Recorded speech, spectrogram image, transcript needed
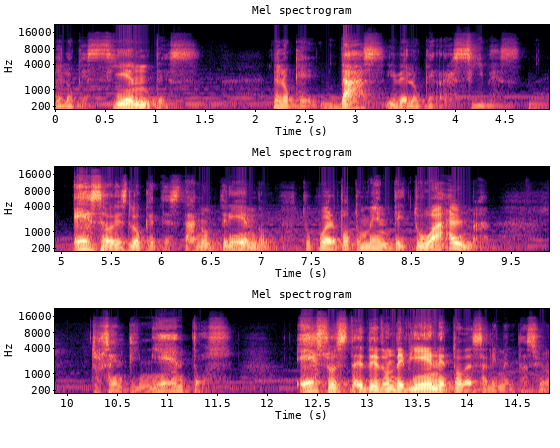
de lo que sientes de lo que das y de lo que recibes. Eso es lo que te está nutriendo tu cuerpo, tu mente y tu alma, tus sentimientos. Eso es de donde viene toda esa alimentación.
